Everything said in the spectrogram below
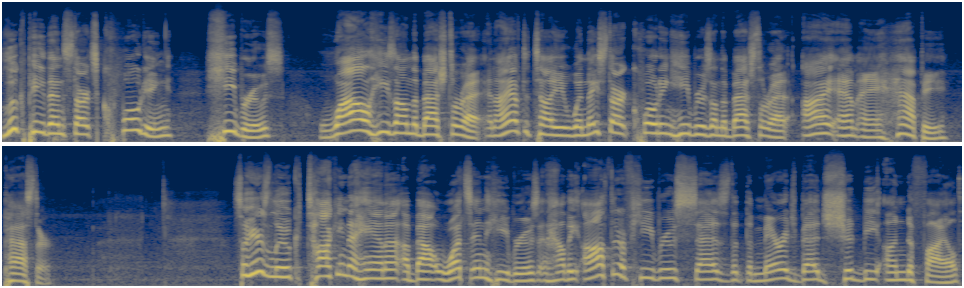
Luke P then starts quoting Hebrews while he's on The Bachelorette. And I have to tell you, when they start quoting Hebrews on The Bachelorette, I am a happy pastor. So here's Luke talking to Hannah about what's in Hebrews and how the author of Hebrews says that the marriage bed should be undefiled.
